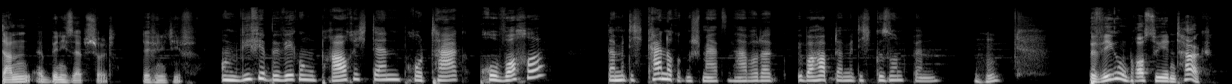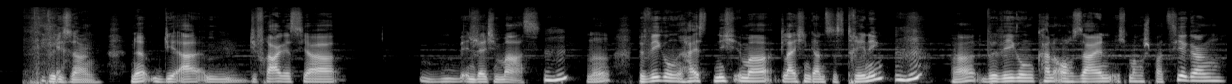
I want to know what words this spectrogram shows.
dann äh, bin ich selbst schuld. Definitiv. Und wie viel Bewegung brauche ich denn pro Tag, pro Woche, damit ich keine Rückenschmerzen habe oder überhaupt, damit ich gesund bin? Mhm. Bewegung brauchst du jeden Tag, würde ja. ich sagen. Ne? Die, ähm, die Frage ist ja, in welchem Maß. Mhm. Ne? Bewegung heißt nicht immer gleich ein ganzes Training. Mhm. Ja, Bewegung kann auch sein, ich mache einen Spaziergang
